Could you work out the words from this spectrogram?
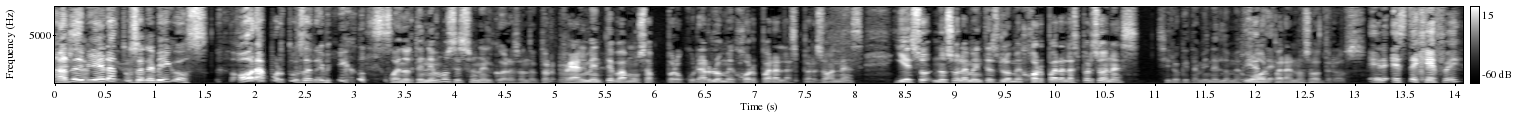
Haz de bien a tus enemigos. Ora por tus enemigos. Cuando tenemos eso en el corazón, doctor, realmente vamos a procurar lo mejor para las personas y eso no solamente es lo mejor para las personas, sino que también es lo mejor Fíjate. para nosotros. Este jefe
